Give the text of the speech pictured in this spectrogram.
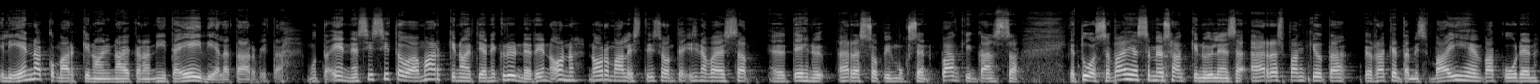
Eli ennakkomarkkinoinnin aikana niitä ei vielä tarvita, mutta ennen siis sitovaa markkinointia, niin Gründerin on normaalisti, se on siinä vaiheessa tehnyt RS-sopimuksen pankin kanssa. Ja tuossa vaiheessa myös hankkinut yleensä RS-pankilta rakentamisvaiheen vakuuden,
